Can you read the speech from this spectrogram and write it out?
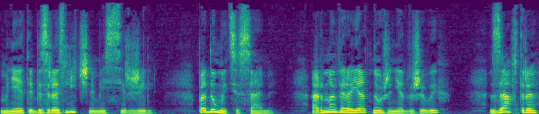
мне это безразлично, миссир Жиль. Подумайте сами. Арно, вероятно, уже нет в живых. Завтра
